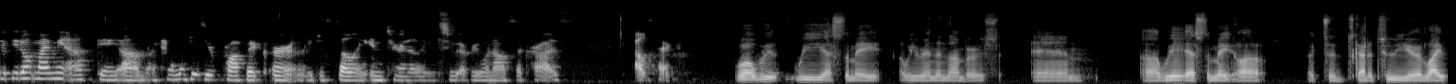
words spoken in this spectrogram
So if you don't mind me asking, um, how much is your profit currently just selling internally to everyone else across El-Tek? Well, we we estimate we ran the numbers, and uh, we estimate uh, it's got a two year life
